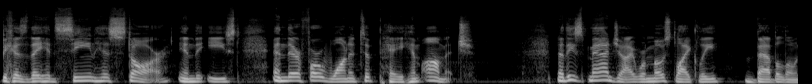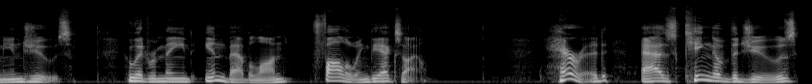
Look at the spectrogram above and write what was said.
because they had seen his star in the east and therefore wanted to pay him homage. Now, these Magi were most likely Babylonian Jews who had remained in Babylon following the exile. Herod, as king of the Jews,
